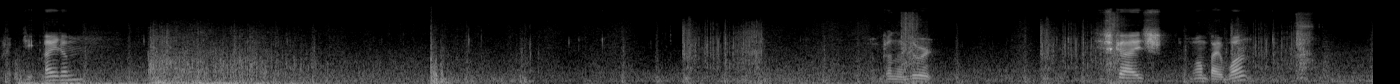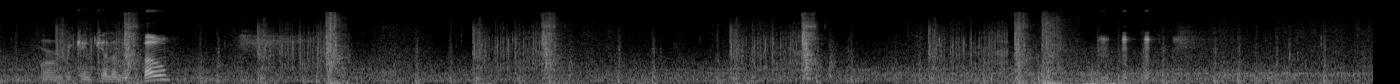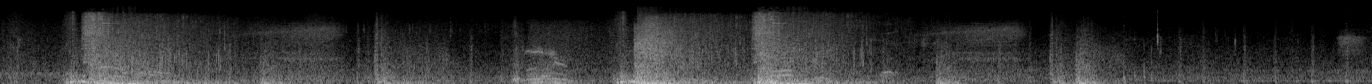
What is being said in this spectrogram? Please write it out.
Grab the item. I'm gonna lure these guys one by one. Can kill him with bow.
